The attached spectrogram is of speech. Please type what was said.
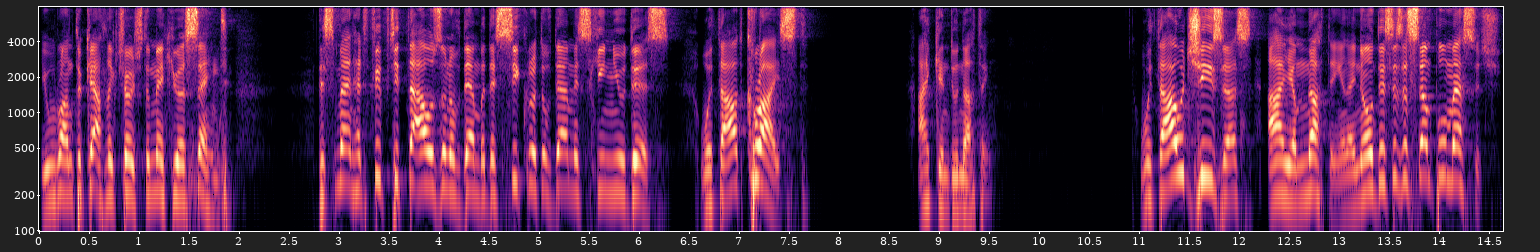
You run to Catholic Church to make you a saint. This man had 50,000 of them, but the secret of them is he knew this. Without Christ, I can do nothing. Without Jesus, I am nothing. And I know this is a simple message,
